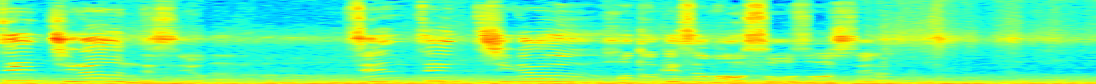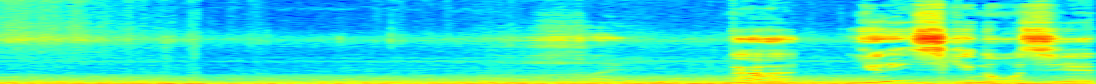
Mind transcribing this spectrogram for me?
然違うんですよ。全然違う仏様を想像してる。んですはだから由意識の教えっ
